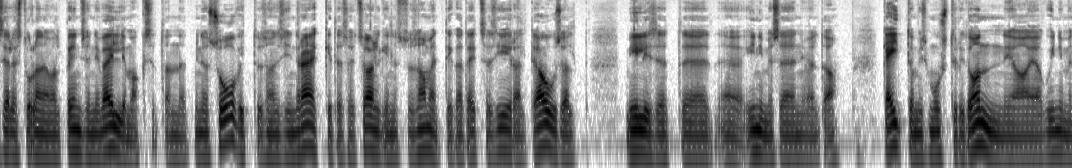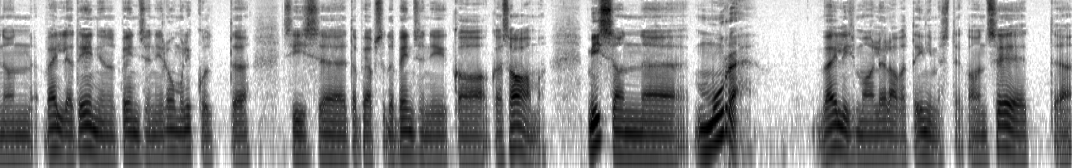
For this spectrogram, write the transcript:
sellest tulenevalt pensioni väljamaksed on, et minu soovitus on siin rääkida Sotsiaalkindlustusametiga täitsa siiralt ja ausalt, millised äh, inimese nii-öelda käitumismustrid on ja, ja kui inimene on välja teeninud pensioni, loomulikult siis ta peab seda pensioni ka, ka saama. mis on mure välismaal elavate inimestega, on see, et äh,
